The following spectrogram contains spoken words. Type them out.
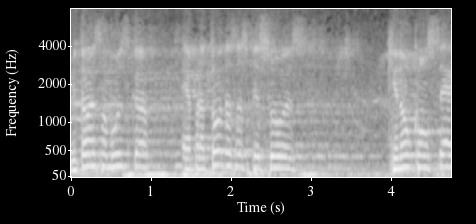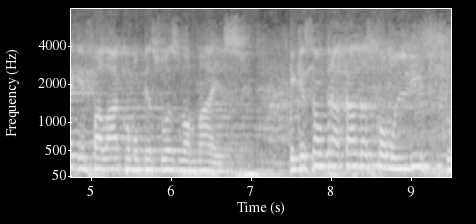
Então essa música é para todas as pessoas que não conseguem falar como pessoas normais e que são tratadas como lixo.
